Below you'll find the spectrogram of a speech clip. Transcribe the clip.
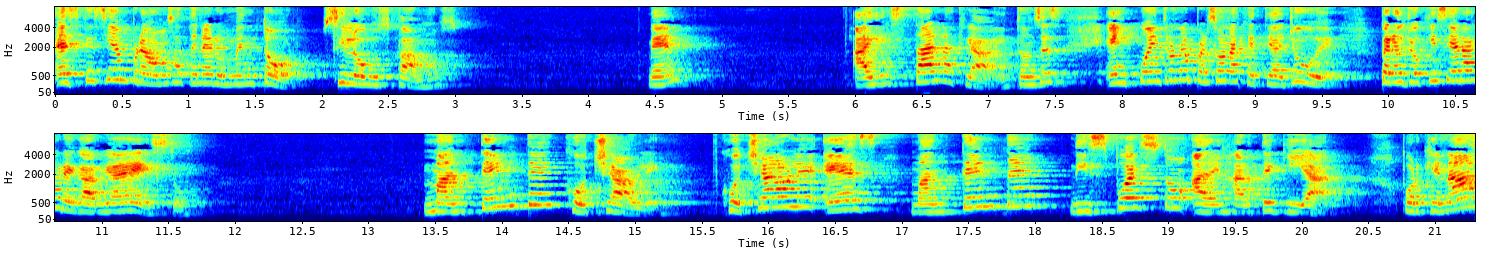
Es que siempre vamos a tener un mentor si lo buscamos. ¿Ven? Ahí está la clave. Entonces, encuentra una persona que te ayude. Pero yo quisiera agregarle a esto. Mantente cochable. Cochable es mantente dispuesto a dejarte guiar. Porque nada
